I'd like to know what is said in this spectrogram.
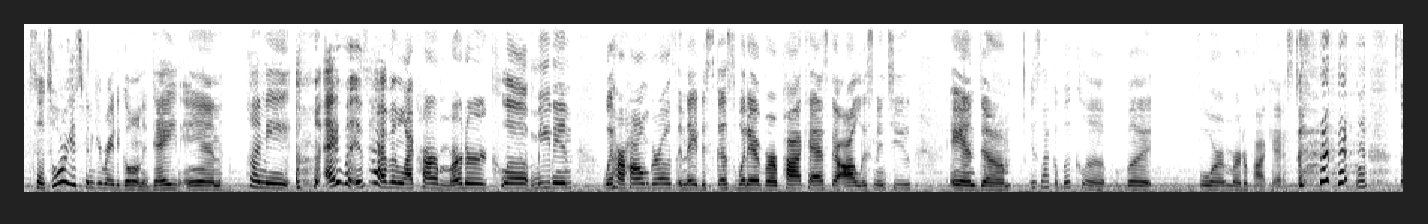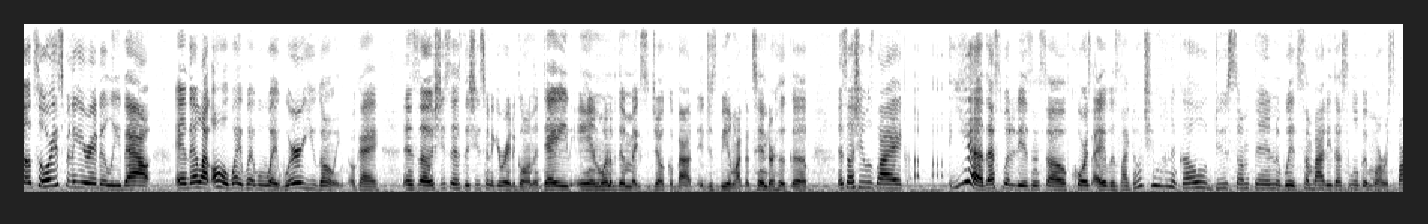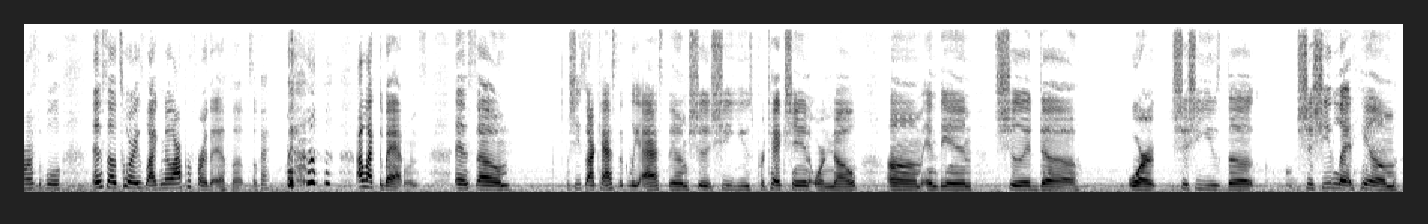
So Tori is finna get ready to go on a date and honey, Ava is having like her murder club meeting with her homegirls and they discuss whatever podcast they're all listening to. And um, it's like a book club, but for murder podcast. so Tori's finna get ready to leave out. And they're like, oh, wait, wait, wait, wait, where are you going? Okay. And so she says that she's finna get ready to go on a date. And one of them makes a joke about it just being like a Tinder hookup. And so she was like, yeah, that's what it is. And so, of course, Ava's like, don't you want to go do something with somebody that's a little bit more responsible? And so Tori's like, no, I prefer the F ups, okay? I like the bad ones. And so she sarcastically asked them, should she use protection or no? Um, and then should, uh, or should she use the, should she let him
